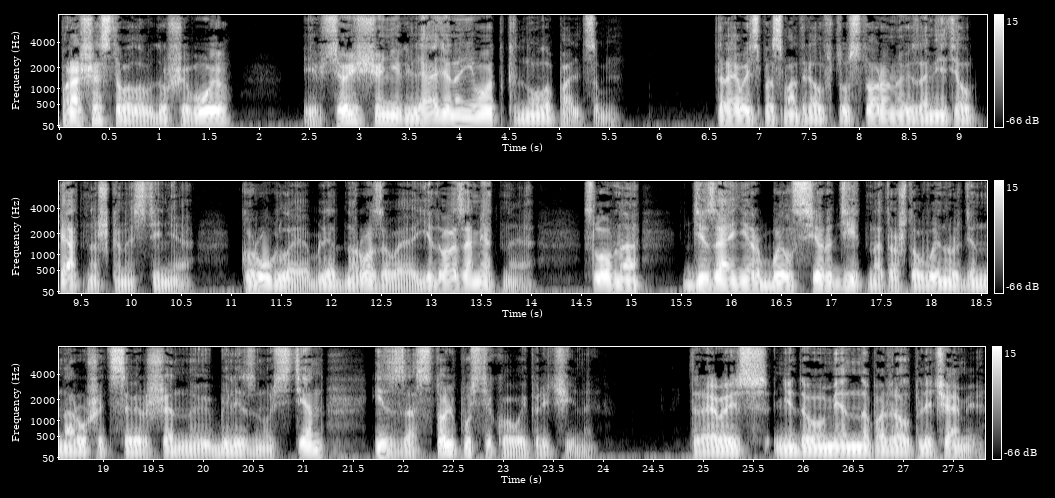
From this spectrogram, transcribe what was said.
Прошествовала в душевую и все еще, не глядя на него, ткнула пальцем. Тревис посмотрел в ту сторону и заметил пятнышко на стене. Круглое, бледно-розовое, едва заметное. Словно дизайнер был сердит на то, что вынужден нарушить совершенную белизну стен из-за столь пустяковой причины. Тревис недоуменно пожал плечами,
